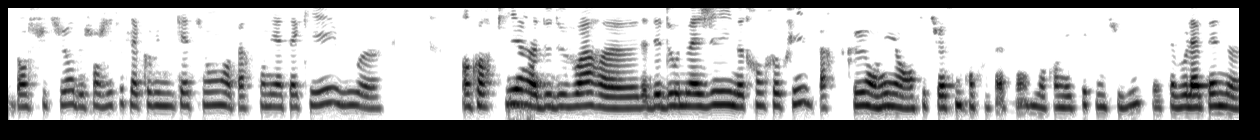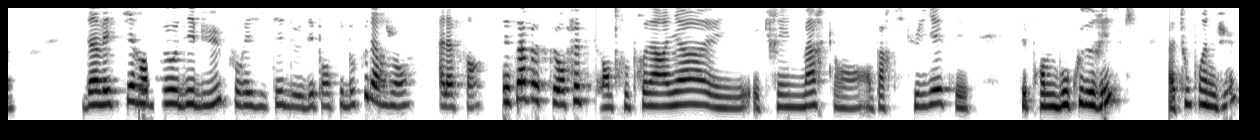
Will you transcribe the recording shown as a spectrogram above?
dans le futur de changer toute la communication parce qu'on est attaqué ou encore pire de devoir dédommager notre entreprise parce qu'on est en situation de contrefaçon. Donc en effet, comme tu dis, ça, vaut la peine d'investir un peu au début pour éviter de dépenser beaucoup d'argent à la fin. C'est ça parce qu'en fait, l'entrepreneuriat et, créer une marque en, particulier, c'est prendre beaucoup de risques à tout point de vue.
